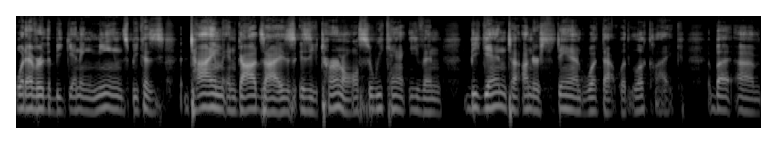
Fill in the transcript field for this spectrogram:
whatever the beginning means, because time in God's eyes is eternal. So we can't even begin to understand what that would look like. But um,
